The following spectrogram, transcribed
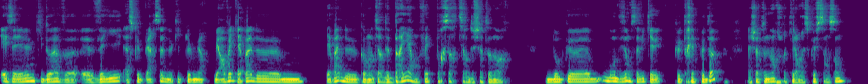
et c'est les mêmes qui doivent euh, veiller à ce que personne ne quitte le mur. Mais en fait, il y a pas de il a pas de comment dire de barrière en fait pour sortir de Château Noir. Donc euh, bon, disons, on savait qu'il y avait que très peu d'hommes. À Château Noir, je crois qu'il en reste que 500,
